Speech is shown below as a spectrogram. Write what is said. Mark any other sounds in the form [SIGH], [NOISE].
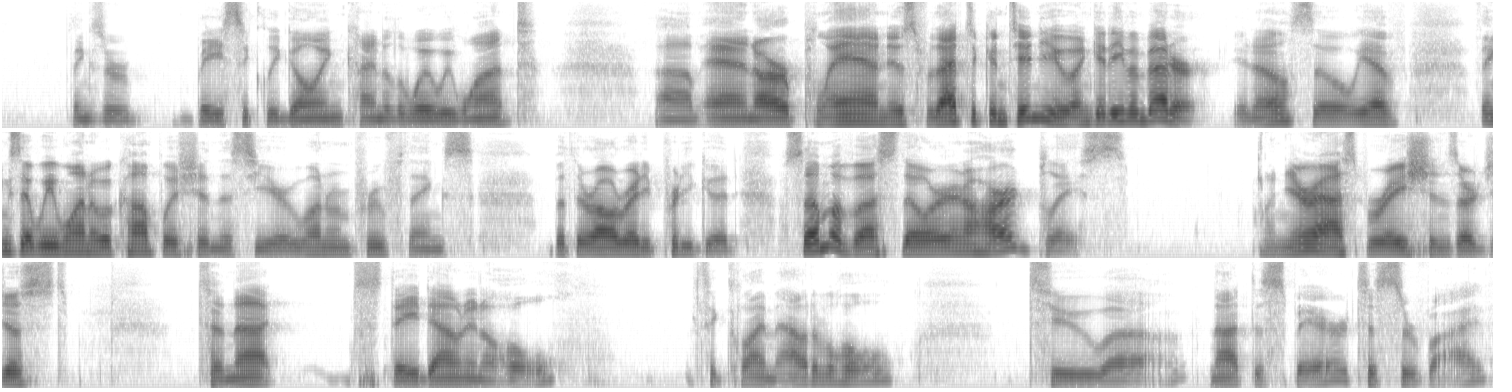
Things are basically going kind of the way we want. Um, and our plan is for that to continue and get even better, you know? So we have things that we want to accomplish in this year. We want to improve things, but they're already pretty good. Some of us, though, are in a hard place. And your aspirations are just to not stay down in a hole, to climb out of a hole, to uh, not despair, to survive,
